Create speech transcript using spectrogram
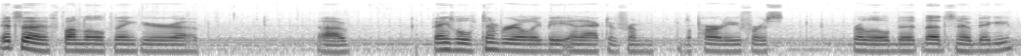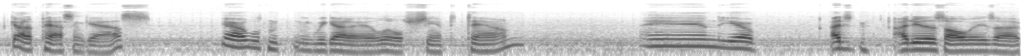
It's a fun little thing here. Uh, uh, Fangs will temporarily be inactive from the party for s- for a little bit, but it's no biggie. Got a passing gas. Yeah, we got a little shanty town. And, you know, I just I do this always. Uh,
